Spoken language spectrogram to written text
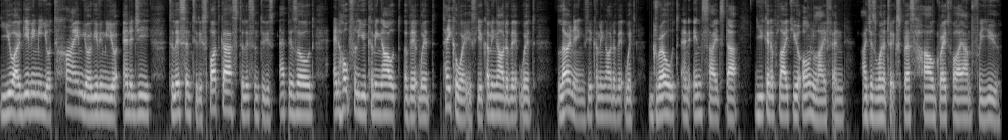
you are giving me your time, you are giving me your energy to listen to this podcast, to listen to this episode, and hopefully you're coming out of it with takeaways. You're coming out of it with learnings. You're coming out of it with growth and insights that you can apply to your own life. And I just wanted to express how grateful I am for you.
